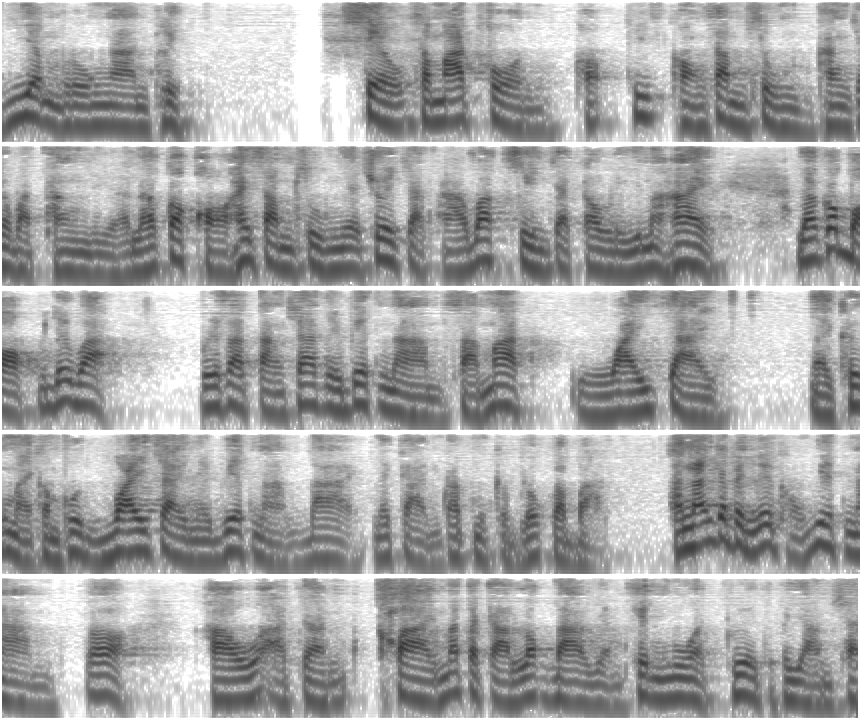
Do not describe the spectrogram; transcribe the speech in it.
เยี่ยมโรงงานผลิตเซลล์สมาร์ทโฟนของที่ของซัมซุงทางจังหวัดทางเหนือ แล้วก็ขอให้ซัมซุงเนี่ยช่วยจัดหาวัคซีนจากเกาหลีมาให้ แล้วก็บอกด้วยว่าบริษัทต่างชาติในเวียดนามสามารถไว้ใจ ในเครื่องหมายคำพูดไว้ใจในเวียดนามได้ในการรับมือกับโรคระบาดอันนั้นก็เป็นเรื่องของเวียดนามก็เขาอาจจะคลายมาตรการล็อกดาวน์อย่างเข้มงวด เพื่อจะพยายามใช้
